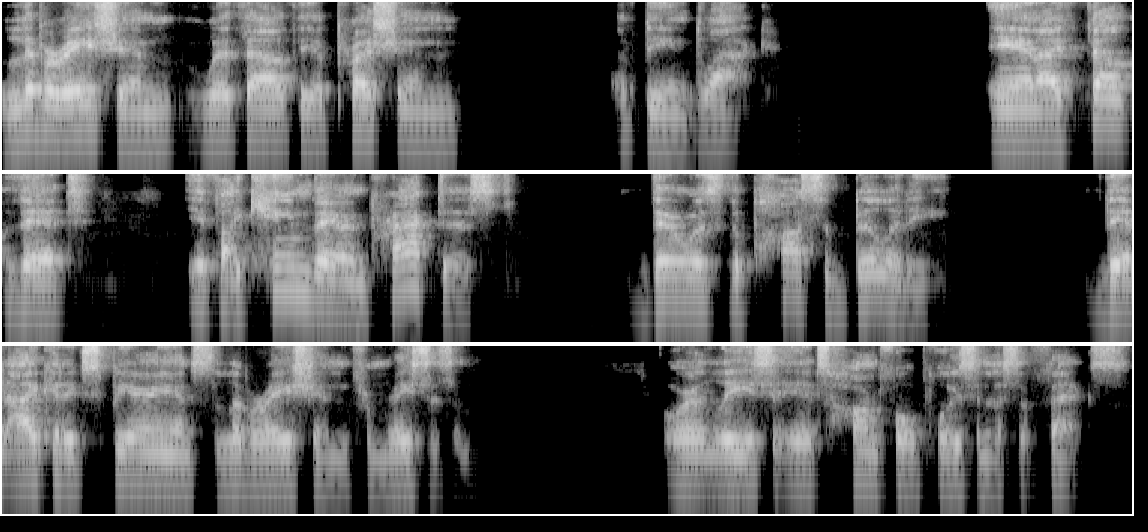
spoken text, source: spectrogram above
liberation without the oppression of being black. And I felt that if I came there and practiced, there was the possibility that I could experience liberation from racism, or at least its harmful, poisonous effects.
